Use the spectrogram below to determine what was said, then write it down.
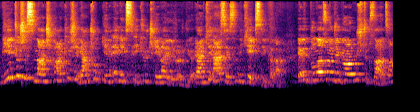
bir köşesinden çıkan köşegen çokgeni en eksi 2 üçgeni ayırır diyor. Yani kenar sayısının 2 eksiği kadar. Evet bunu az önce görmüştük zaten.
